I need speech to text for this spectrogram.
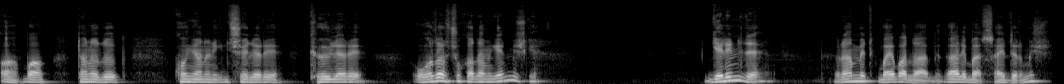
ahbap, tanıdık, Konya'nın ilçeleri, köyleri o kadar çok adam gelmiş ki. Gelini de rahmetli Baybal abi galiba saydırmış.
